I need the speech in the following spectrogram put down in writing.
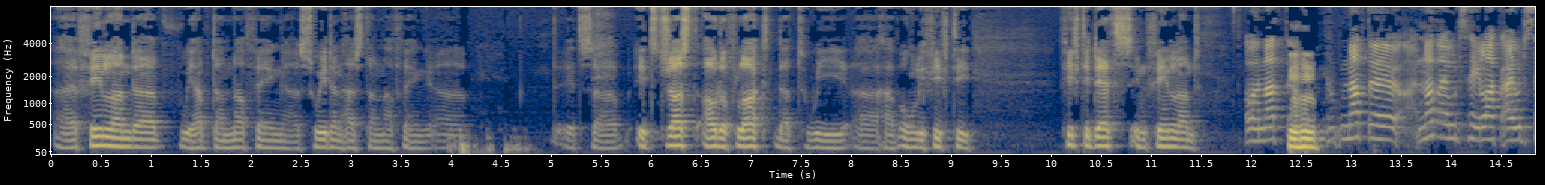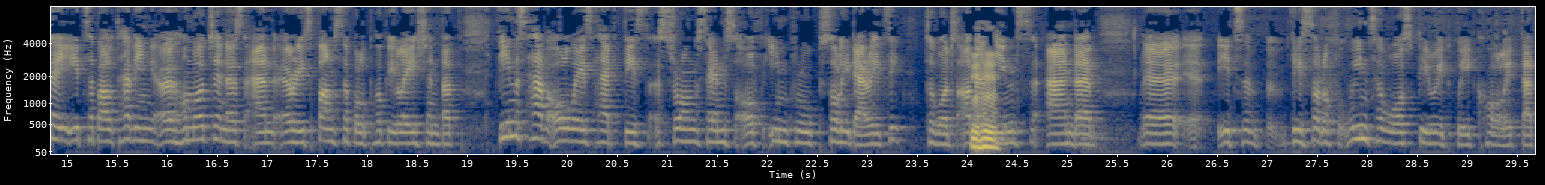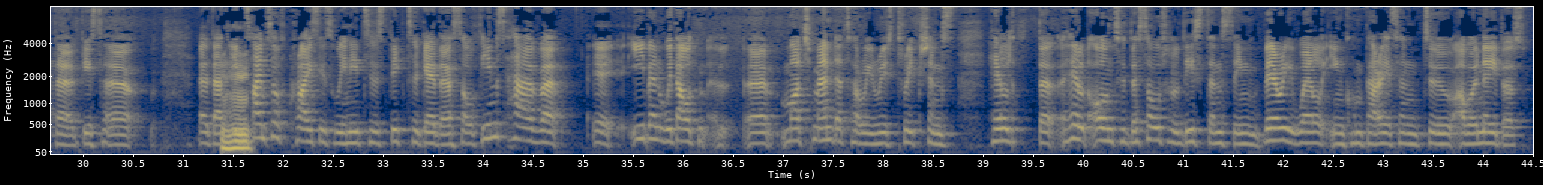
Uh, Finland, uh, we have done nothing. Uh, Sweden has done nothing it's uh, it's just out of luck that we uh, have only 50, 50 deaths in Finland. Or not, mm-hmm. not, uh, not. I would say luck. I would say it's about having a homogeneous and a responsible population. That Finns have always had this strong sense of in-group solidarity towards other mm-hmm. Finns, and uh, uh, it's this sort of winter war spirit we call it. That uh, this. Uh, that mm-hmm. in times of crisis we need to stick together. So Finns have uh, even without uh, much mandatory restrictions, held the, held on to the social distancing very well in comparison to our neighbors.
